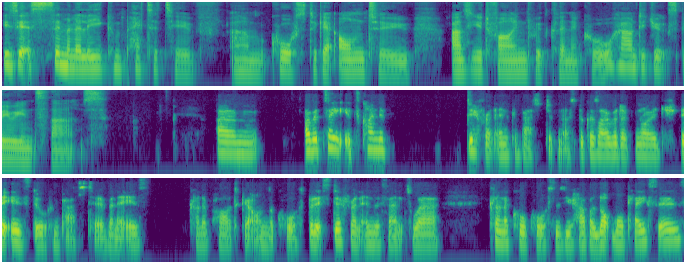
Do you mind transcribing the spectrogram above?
Is it a similarly competitive um, course to get onto as you'd find with clinical? How did you experience that? Um, I would say it's kind of different in competitiveness because I would acknowledge it is still competitive and it is kind of hard to get on the course, but it's different in the sense where clinical courses, you have a lot more places.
